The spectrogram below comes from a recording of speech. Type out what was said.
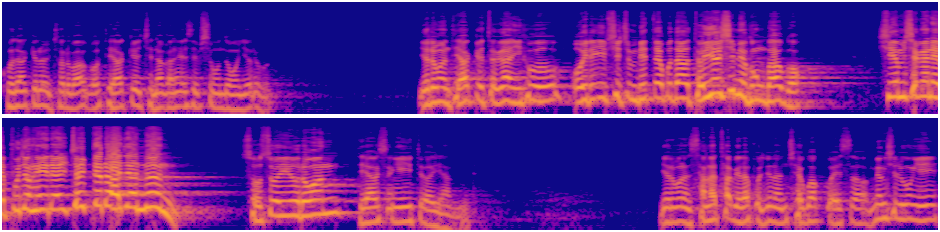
고등학교를 졸업하고 대학교에 지나가는 SFC 운동원 여러분 여러분 대학교 들어간 이후 오히려 입시 준비 때보다 더 열심히 공부하고 시험 시간에 부정회의를 절대로 하지 않는 소소의 어려운 대학생이 되어야 합니다. 여러분은 상하탑이라 불리는 최고학부에서 명실공히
